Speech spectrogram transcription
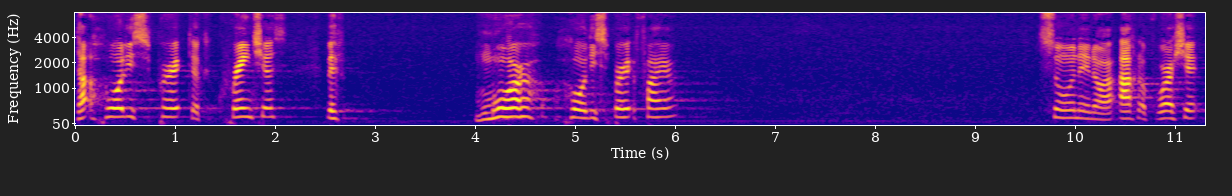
that Holy Spirit to quench us with more Holy Spirit fire? Soon in our act of worship,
